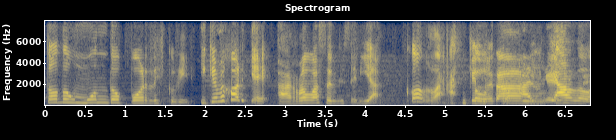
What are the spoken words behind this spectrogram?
todo un mundo por descubrir. Y qué mejor que arroba cervecería Coda, que es nuestro aliado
